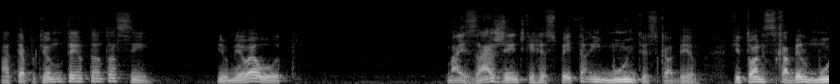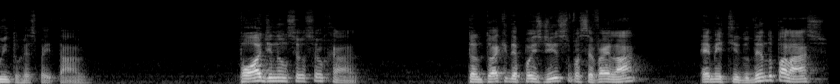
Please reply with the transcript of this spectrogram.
Até porque eu não tenho tanto assim. E o meu é outro. Mas há gente que respeita e muito esse cabelo, que torna esse cabelo muito respeitável. Pode não ser o seu caso. Tanto é que depois disso você vai lá, é metido dentro do palácio,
